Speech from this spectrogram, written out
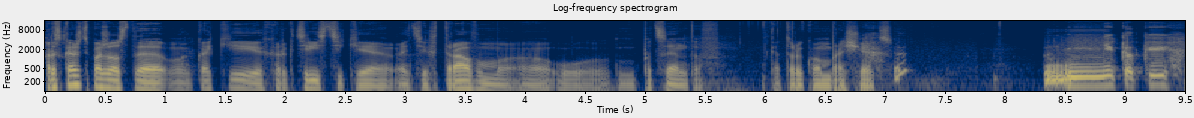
Расскажите, пожалуйста, какие характеристики этих травм э, у пациентов, которые к вам обращаются? Никаких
